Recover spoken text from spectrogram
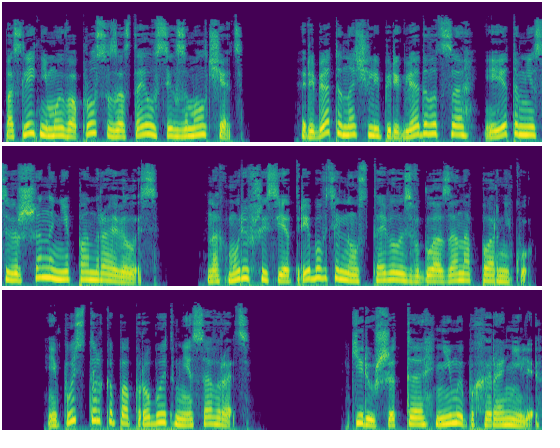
Последний мой вопрос заставил всех замолчать. Ребята начали переглядываться, и это мне совершенно не понравилось. Нахмурившись, я требовательно уставилась в глаза напарнику. И пусть только попробует мне соврать. «Кирюш, это не мы похоронили»,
